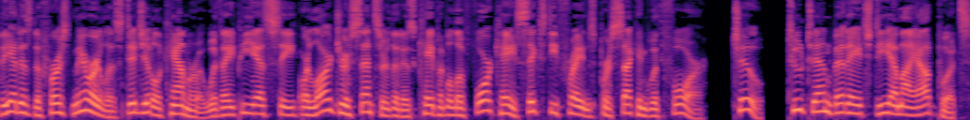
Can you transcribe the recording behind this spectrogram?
The IT is the first mirrorless digital camera with APS-C or larger sensor that is capable of 4K 60 frames per second with 4, 2, two 10-bit HDMI outputs.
